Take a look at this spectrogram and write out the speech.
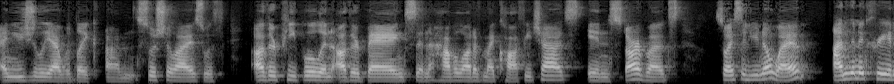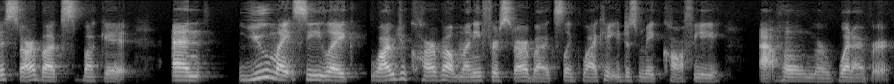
And usually I would like um, socialize with other people in other banks and have a lot of my coffee chats in Starbucks. So I said, you know what? I'm going to create a Starbucks bucket. And you might see, like, why would you carve out money for Starbucks? Like, why can't you just make coffee at home or whatever?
